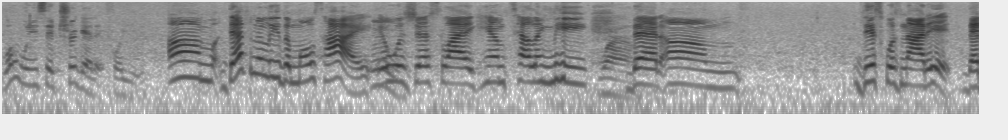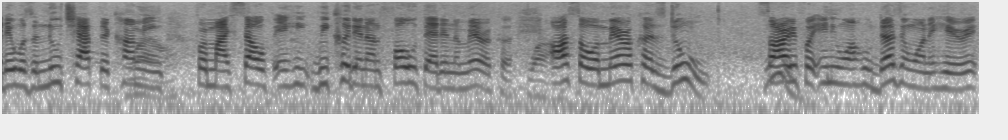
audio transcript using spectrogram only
What would you say triggered it for you? Um, definitely the Most High. It Mm. was just like him telling me Wow. that um, this was not it. That it was a new chapter coming Wow. For myself, and he we couldn't unfold that in America. Wow. Also, America is doomed. Sorry mm. for anyone who doesn't want to hear it,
